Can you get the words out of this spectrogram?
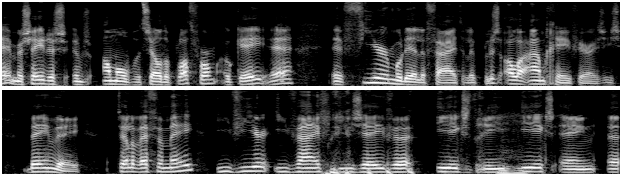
hè, Mercedes is allemaal op hetzelfde platform. Oké. Eh, vier modellen feitelijk, plus alle AMG-versies. BMW, Tellen we even mee. i4, i5, i7, iX3, iX1, eh,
